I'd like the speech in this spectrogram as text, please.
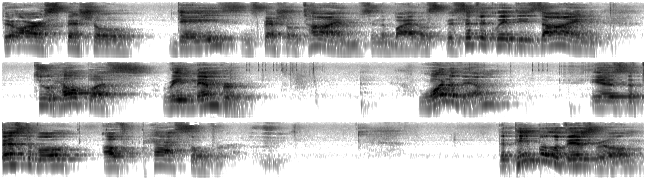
There are special days and special times in the Bible specifically designed to help us remember. One of them is the festival of Passover. The people of Israel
